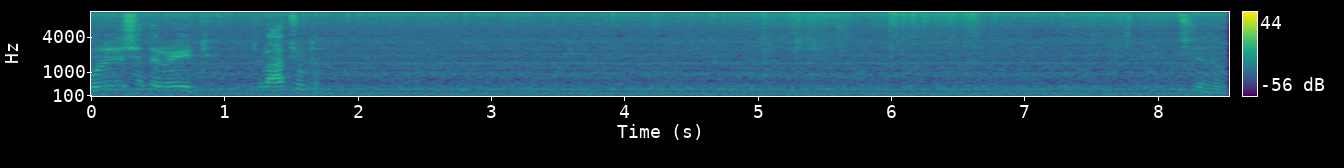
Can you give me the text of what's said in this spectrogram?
গোল্ডেনের সাথে রেড চলো আঁচলটা কুচিটা দাও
